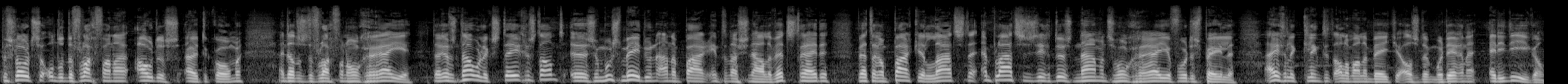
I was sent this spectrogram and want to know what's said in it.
besloot ze onder de vlag van haar ouders uit te komen. En dat is de vlag van Hongarije. Daar is nauwelijks tegenstand. Uh, ze moest meedoen aan een paar internationale wedstrijden. Werd er een paar keer laatste. En plaatste zich dus namens Hongarije voor de Spelen. Eigenlijk klinkt het allemaal een beetje als de moderne Eddie de Eagle.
